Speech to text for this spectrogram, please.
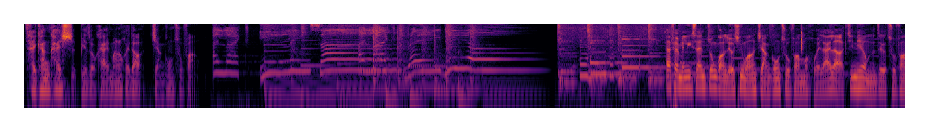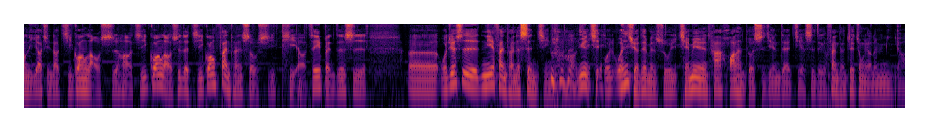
才刚开始，别走开，马上回到蒋公厨房。I like FM 零零三中广流行网蒋公厨房，我们回来了。今天我们这个厨房里邀请到极光老师哈，极光老师的《极光饭团首席帖》啊，这一本真是，呃，我觉得是捏饭团的圣经了 哈。因为前我我很喜欢这本书，前面他花了很多时间在解释这个饭团最重要的米啊，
